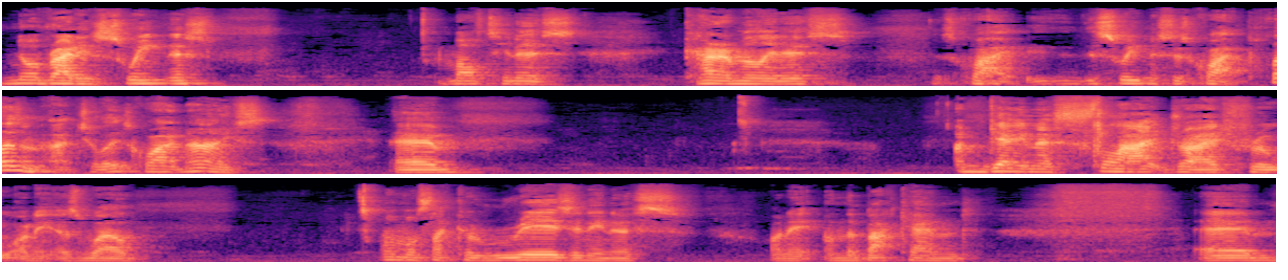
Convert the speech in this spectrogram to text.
no overriding sweetness, maltiness, carameliness. It's quite the sweetness is quite pleasant actually. It's quite nice. Um, I'm getting a slight dried fruit on it as well, almost like a raisininess on it on the back end. Um,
